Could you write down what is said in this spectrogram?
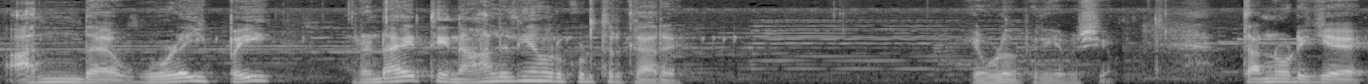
அந்த உழைப்பை ரெண்டாயிரத்தி நாலுலேயும் அவர் கொடுத்துருக்காரு. எவ்வளோ பெரிய விஷயம். தன்னுடைய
